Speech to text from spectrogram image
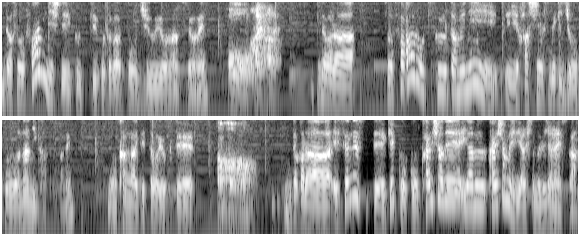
だからそのファンにしていくっていうことがこう重要なんですよね。おおはいはい。だから、そのファンを作るためにえー発信すべき情報は何かとかね、考えていった方がよくて、はははだから、SNS って結構こう会社でやる、会社名でやる人もいるじゃないですか。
